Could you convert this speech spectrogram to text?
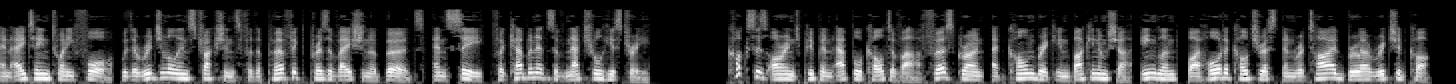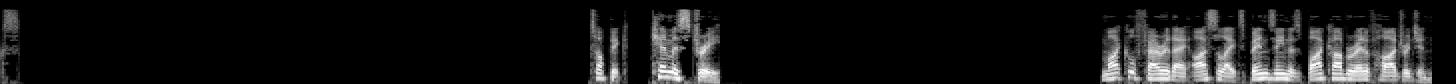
and 1824, with original instructions for the perfect preservation of birds, and c. for cabinets of natural history. Cox's orange pippin apple cultivar first grown, at Colnbrook in Buckinghamshire, England, by horticulturist and retired brewer Richard Cox. Topic: Chemistry Michael Faraday isolates benzene as bicarbonate of hydrogen.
